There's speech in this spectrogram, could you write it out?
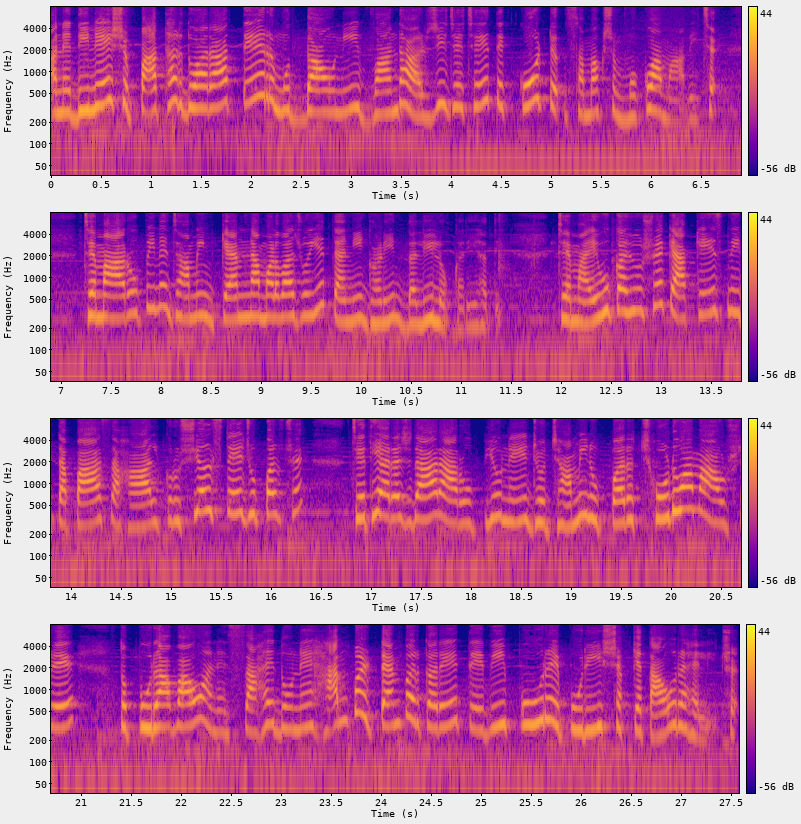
અને દિનેશ પાથર દ્વારા તેર મુદ્દાઓની વાંધા અરજી જે છે તે કોર્ટ સમક્ષ મૂકવામાં આવી છે. જેમાં આરોપીને જામીન કેમ ના મળવા જોઈએ તેની ઘણી દલીલો કરી હતી. જેમાં એવું કહ્યું છે કે આ કેસની તપાસ હાલ ક્રુશિયલ સ્ટેજ ઉપર છે. જેથી અરજદાર આરોપીઓને જો જામીન ઉપર છોડવામાં આવશે તો પુરાવાઓ અને સાહેદોને હેમ્પર ટેમ્પર કરે તેવી પૂરેપૂરી શક્યતાઓ રહેલી છે.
